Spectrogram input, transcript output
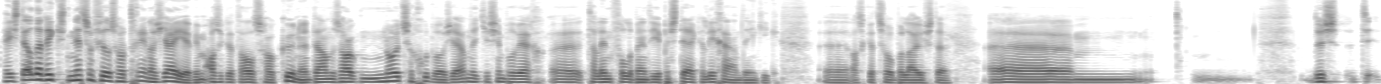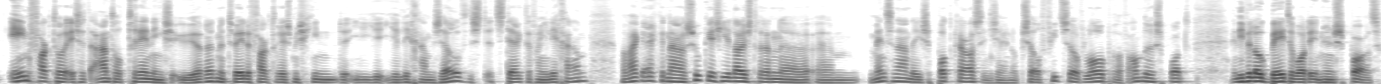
Hey, stel dat ik net zoveel zou trainen als jij, Wim. Als ik dat al zou kunnen, dan zou ik nooit zo goed worden als jij. Omdat je simpelweg eh talentvoller bent. en Je hebt een sterker lichaam, denk ik. eh, als ik het zo beluister. Ehm, dus één factor is het aantal trainingsuren. De tweede factor is misschien de, je, lichaam zelf. Dus het sterkte van je lichaam. Maar waar ik eigenlijk naar zoek is, hier luisteren eh, ehm, mensen naar deze podcast. En die zijn ook zelf fietser of loper of andere sport. En die willen ook beter worden in hun sport.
